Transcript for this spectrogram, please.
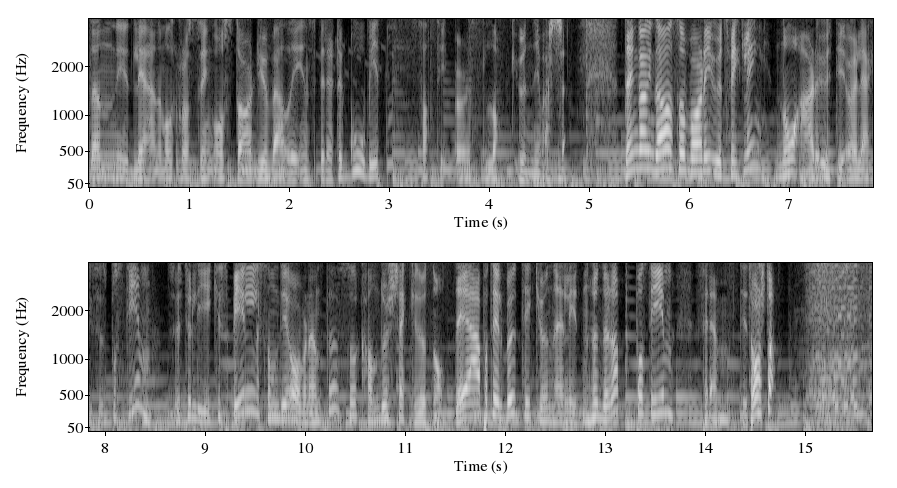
den nydelige Animal Crossing og Stardew Valley-inspirerte godbiten satt i Earthlock-universet. Den gang da så var det i utvikling, nå er det ute i Early Access på Steam. Så hvis du liker spill som de overnevnte, så kan du sjekke det ut nå. Det er på tilbud til kun en liten hundrelapp på Steam frem til torsdag.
